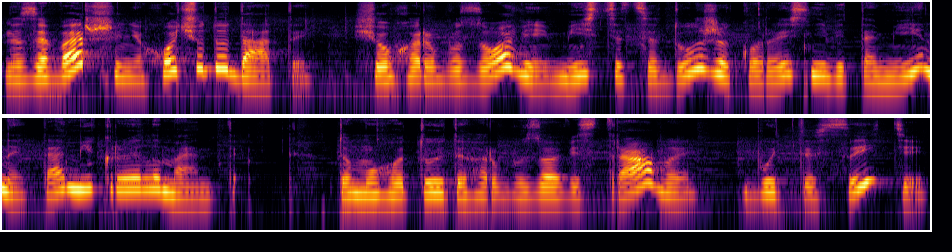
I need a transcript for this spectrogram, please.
На завершення хочу додати, що в гарбузові містяться дуже корисні вітаміни та мікроелементи. Тому готуйте гарбузові страви, будьте ситі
